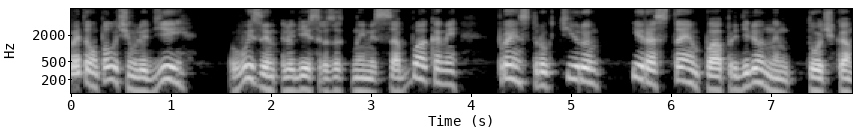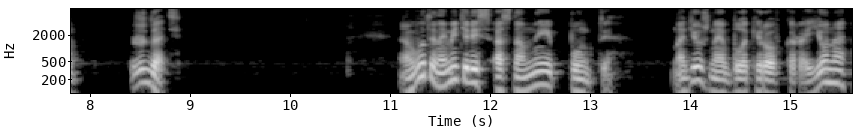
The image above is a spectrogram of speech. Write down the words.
Поэтому получим людей, вызовем людей с разыскными собаками, проинструктируем и расставим по определенным точкам. Ждать. Вот и наметились основные пункты надежная блокировка района,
